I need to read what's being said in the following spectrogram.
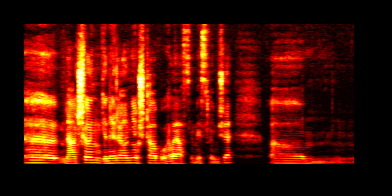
E, náčelník generálního štábu, hele, já si myslím, že um,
